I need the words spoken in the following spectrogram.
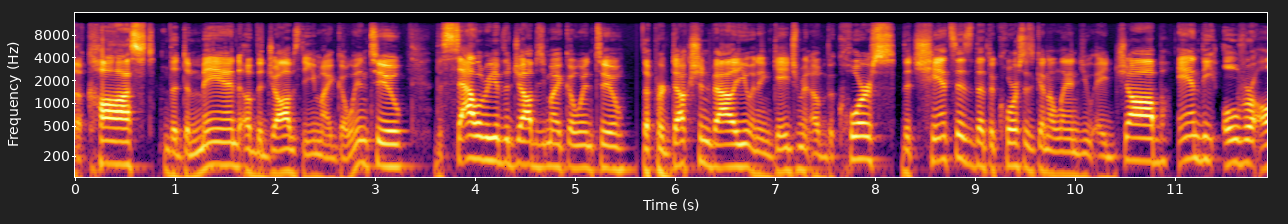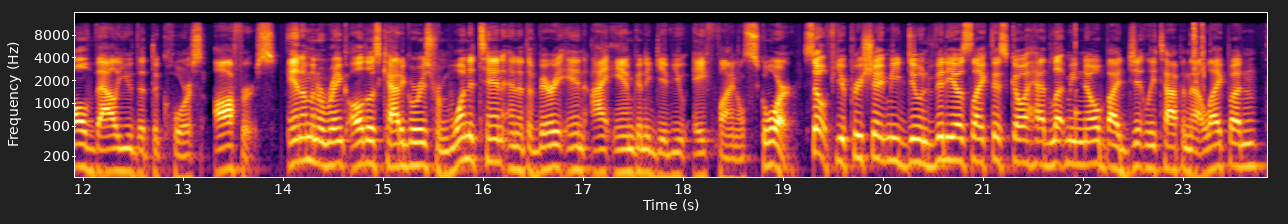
the cost, the demand of the jobs that you might go into, the salary of the jobs you might go into, the production value and engagement of the course, the chances that the course is gonna land you a job, and the overall value that the course offers. And I'm gonna rank all those categories from one to 10, and at the very end, I am gonna give you a final score. So if you appreciate me doing videos like this, go ahead, let me know by gently tapping that like button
